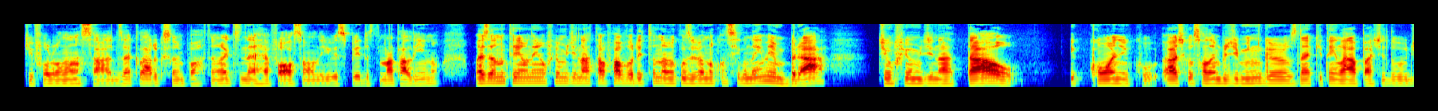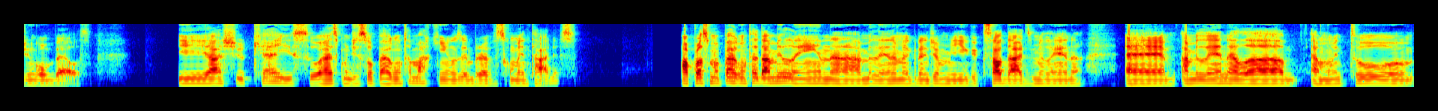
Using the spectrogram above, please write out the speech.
que foram lançados. É claro que são importantes, né? Reforçam ali o espírito natalino, mas eu não tenho nenhum filme de Natal favorito, não. Inclusive, eu não consigo nem lembrar de um filme de Natal icônico. Acho que eu só lembro de Mean Girls, né? Que tem lá a parte do Jingle Bells. E acho que é isso. Eu respondi sua pergunta, Marquinhos, em breves comentários. A próxima pergunta é da Milena. A Milena, minha grande amiga. Que saudades, Milena. É, a Milena, ela é muito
